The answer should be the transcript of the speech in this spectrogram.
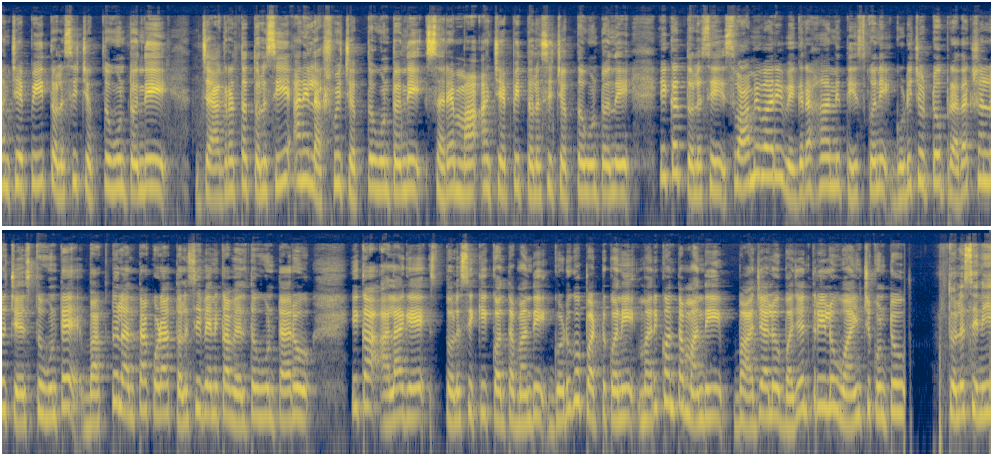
అని చెప్పి తులసి చెప్తూ ఉంటుంది. జాగ్రత్త తులసి అని లక్ష్మి చెప్తూ ఉంటుంది. సరేమ్మా అని చెప్పి తులసి చెప్తూ ఉంటుంది. ఇక తులసి స్వామివారి విగ్రహాన్ని తీసుకుని గుడి చుట్టూ ప్రదక్షిణలు చేస్తూ ఉంటే భక్తులంతా కూడా తులసి వెనుక వెళ్తూ ఉంటారు. ఇక అలాగే తులసికి కొంతమంది గొడుగు పట్టుకొని మరికొంతమంది బాజాలు భజంత్రీలు వాయించుకుంటూ తులసిని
